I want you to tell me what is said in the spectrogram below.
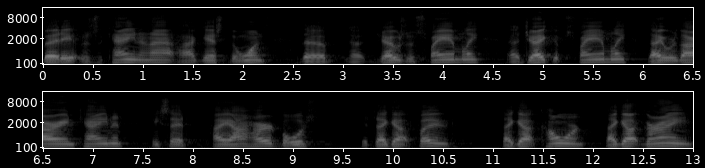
but it was the Canaanite, I guess the ones, the, the Joseph's family, uh, Jacob's family, they were there in Canaan. He said, Hey, I heard, boys, that they got food. They got corn. They got grain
